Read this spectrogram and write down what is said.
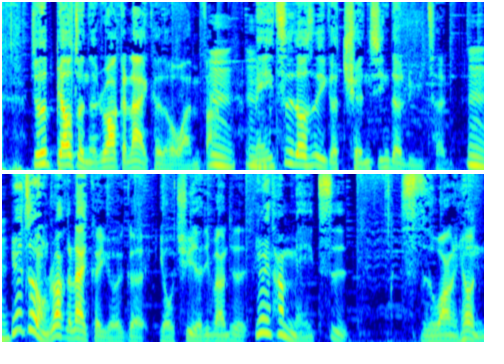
就是标准的 rock like 的玩法。嗯嗯每一次都是一个全新的旅程。嗯因为这种 rock like 有一个有趣的地方，就是因为它每一次死亡以后，你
